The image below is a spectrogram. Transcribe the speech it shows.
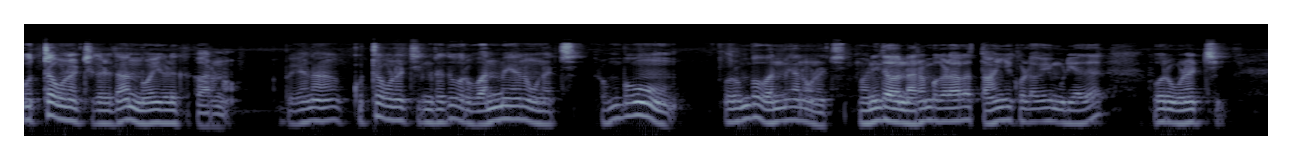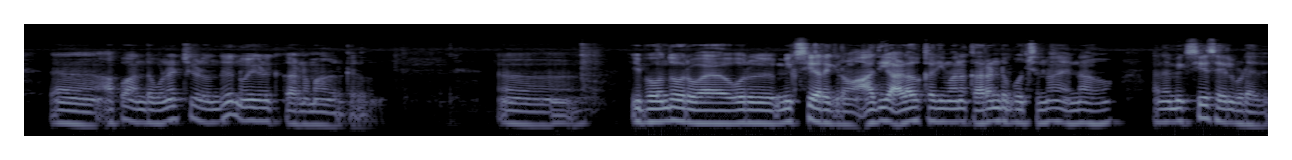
குற்ற உணர்ச்சிகள் தான் நோய்களுக்கு காரணம். இப்போ ஏன்னா குற்ற உணர்ச்சிங்கிறது ஒரு வன்மையான உணர்ச்சி. ரொம்பவும் ரொம்ப வன்மையான உணர்ச்சி. மனித நரம்புகளால் தாங்கிக் கொள்ளவே முடியாத ஒரு உணர்ச்சி. அப்போ அந்த உணர்ச்சிகள் வந்து நோய்களுக்கு காரணமாக இருக்கிறது. இப்போ வந்து ஒரு வ ஒரு மிக்ஸி அரைக்கிறோம். அதிக அளவுக்கு அதிகமான கரண்ட்டு போச்சுன்னா என்ன ஆகும்? அந்த மிக்சியே செயல்படாது.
